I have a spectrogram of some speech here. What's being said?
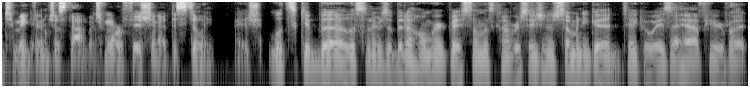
to make them just that much more efficient at distilling information. Let's give the listeners a bit of homework based on this conversation. There's so many good takeaways I have here, but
